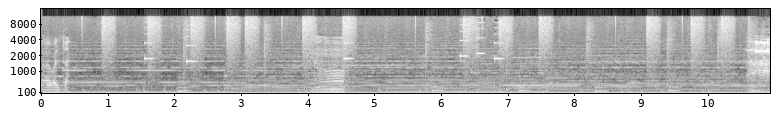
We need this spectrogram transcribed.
Va de vuelta. No. Ah.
